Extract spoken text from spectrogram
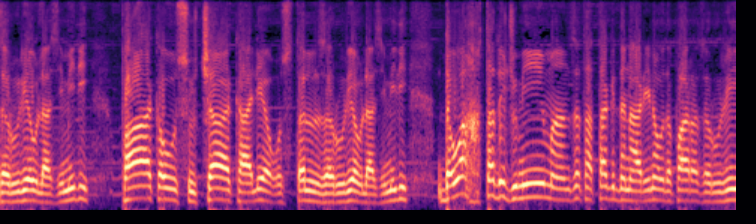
ضروري او لازمي دي پاک او سوچا کالی غستل ضروري او لازمي دي د وخت د جمعې مانځه ته تګ د نارینه او د پاره ضروري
